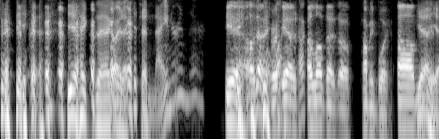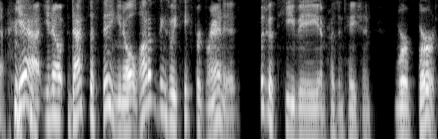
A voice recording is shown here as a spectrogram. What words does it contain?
yeah, yeah, exactly. Sorry, did I catch a niner in there? Yeah, oh, that, Wow. yeah, I love that uh, Tommy Boy. Um, Yeah, yeah. yeah, you know that's the thing. You know, a lot of the things we take for granted, especially with TV and presentation, were birthed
